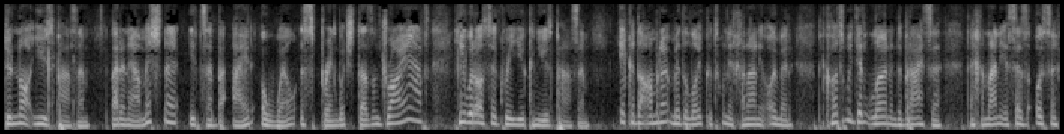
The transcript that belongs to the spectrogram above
Do not use pasim. But in our Mishnah, it's a ba'ayr, a well, a spring which doesn't dry out. He would also agree you can use pasim. Because we didn't learn in the Braisa that Chananya says oisen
